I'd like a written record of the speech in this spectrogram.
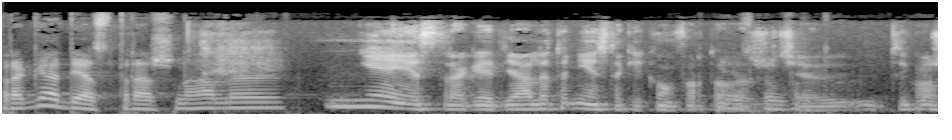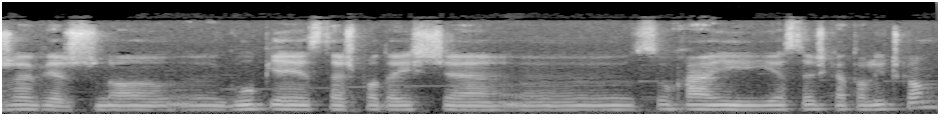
tragedia straszna, ale Nie jest tragedia, ale to nie jest takie komfortowe Jest życie. komfortowe. Tylko, że wiesz, no, głupie jest też podejście, y, słuchaj, jesteś katoliczką?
